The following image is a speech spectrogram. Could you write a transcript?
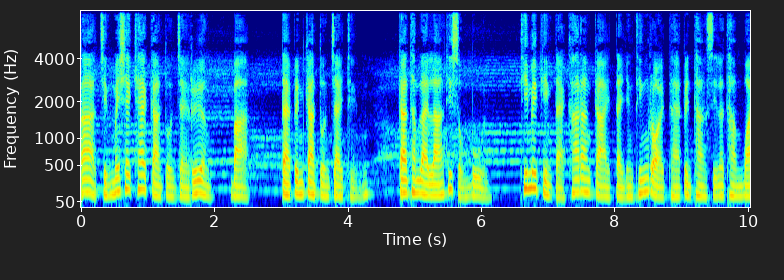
ราจึงไม่ใช่แค่การตวนใจเรื่องบาปแต่เป็นการตวนใจถึง การทำลายล้างที่สมบูรณ์ ที่ไม่เพียงแต่ฆ่าร่างกาย แต่ยังทิ้งรอยแผลเป็นทางศีลธรรมไว้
